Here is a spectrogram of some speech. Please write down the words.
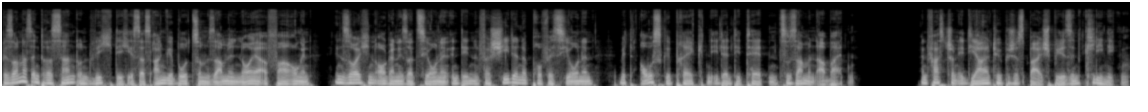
Besonders interessant und wichtig ist das Angebot zum Sammeln neuer Erfahrungen in solchen Organisationen, in denen verschiedene Professionen mit ausgeprägten Identitäten zusammenarbeiten. Ein fast schon idealtypisches Beispiel sind Kliniken.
